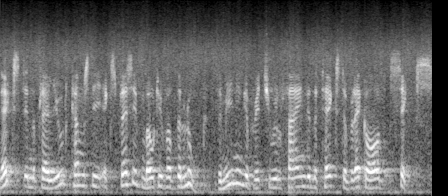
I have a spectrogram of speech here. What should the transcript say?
Next, in the prelude, comes the expressive motive of the look, the meaning of which you will find in the text of record 6.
